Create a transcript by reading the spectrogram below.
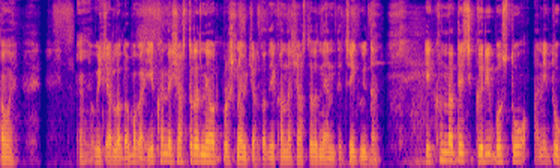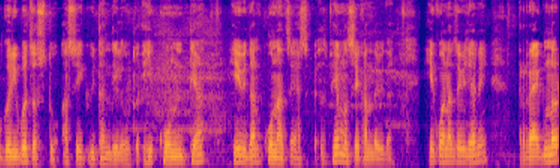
होय. विचारला होता. बघा एखाद्या शास्त्रज्ञावर प्रश्न विचारतात. एखादा शास्त्रज्ञ आणि त्याचं एक विधान. एखादा देश गरीब असतो आणि तो गरीबच असतो असं एक विधान दिलं होतं. हे कोणत्या हे विधान कोणाचं आहे? असं फेमस एखादा विधान. हे कोणाचं विचार आहे? रॅग्नर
